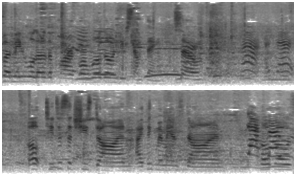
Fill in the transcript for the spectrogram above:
but maybe we'll go to the park or we'll go and do something. So, oh, Tita said she's done. I think Mimian's done. Coco's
